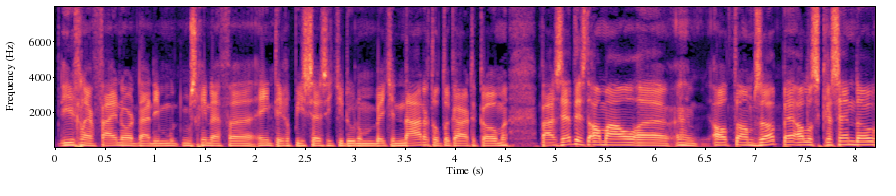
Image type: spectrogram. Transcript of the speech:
Hiegler en Feyenoord, nou, die moet misschien even één therapie-sessietje doen om een beetje nader tot elkaar te komen. Bij AZ is het allemaal eh, al thumbs up, hè, alles crescendo.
